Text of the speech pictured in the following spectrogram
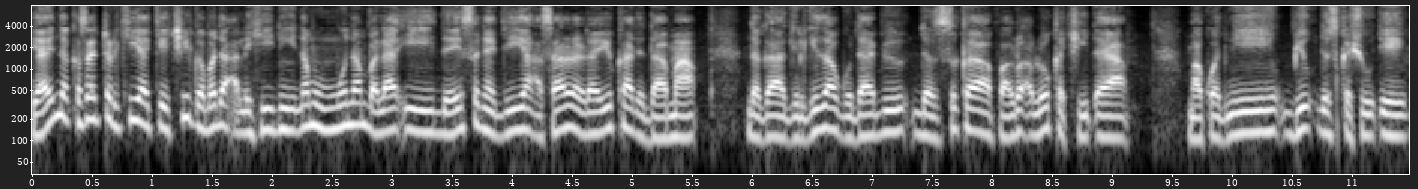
yayin da ƙasar turkiya ke ci gaba da alhini na mummunan bala'i da ya sanadiyar asarar rayuka da dama daga girgiza guda biyu da suka faru a lokaci ɗaya makonni biyu da suka shuɗe.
